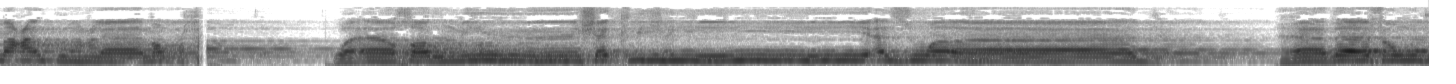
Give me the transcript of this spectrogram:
معكم لا مرحب. وآخر من شكله أزواج. هذا فوج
